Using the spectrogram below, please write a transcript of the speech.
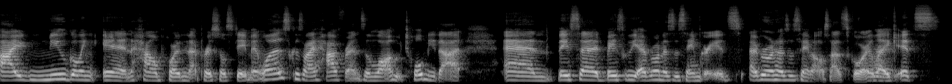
I knew going in how important that personal statement was because I have friends in law who told me that. And they said basically everyone has the same grades. Everyone has the same LSAT score. Right. Like it's,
